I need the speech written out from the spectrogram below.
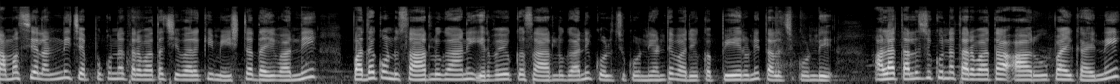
సమస్యలన్నీ చెప్పుకున్న తర్వాత చివరికి మీ ఇష్ట దైవాన్ని పదకొండు సార్లు కానీ ఇరవై ఒక్క సార్లు కానీ కొలుచుకోండి. అంటే వారి యొక్క పేరుని తలుచుకోండి. అలా తలుచుకున్న తర్వాత ఆ రూపాయికాయని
